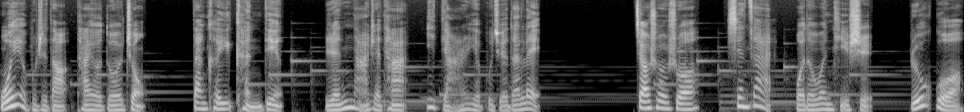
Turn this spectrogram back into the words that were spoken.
我也不知道它有多重，但可以肯定，人拿着它一点儿也不觉得累。教授说：“现在我的问题是，如果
